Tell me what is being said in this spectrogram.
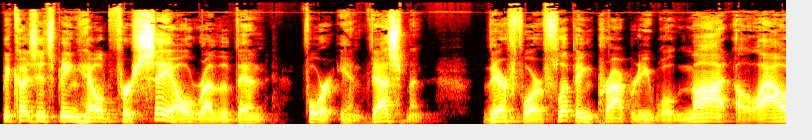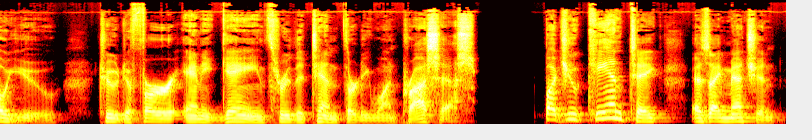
because it's being held for sale rather than for investment. Therefore, flipping property will not allow you to defer any gain through the 1031 process. But you can take, as I mentioned,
